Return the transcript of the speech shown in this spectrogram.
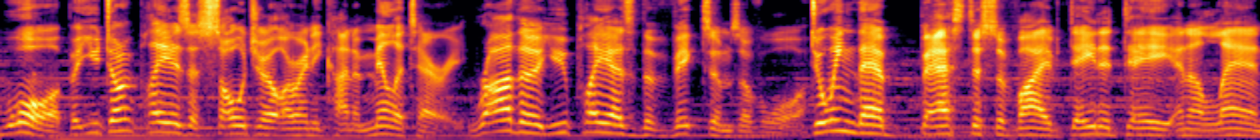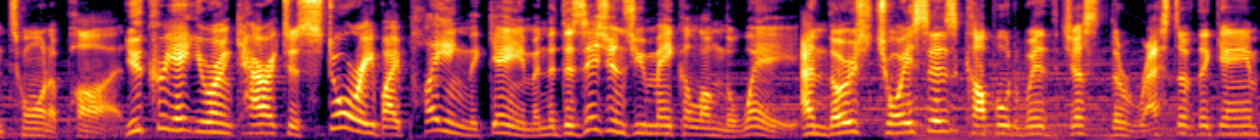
war, but you don't play as a soldier or any kind of military. Rather, you play as the victims of war, doing their best to survive day to day in a land torn apart. You create your own character's story by playing the game and the decisions you make along the way. And those choices, coupled with just the rest of the game,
